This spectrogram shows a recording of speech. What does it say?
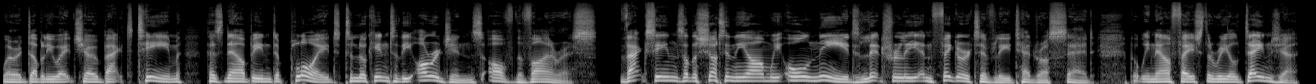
where a WHO backed team has now been deployed to look into the origins of the virus. Vaccines are the shot in the arm we all need, literally and figuratively, Tedros said. But we now face the real danger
